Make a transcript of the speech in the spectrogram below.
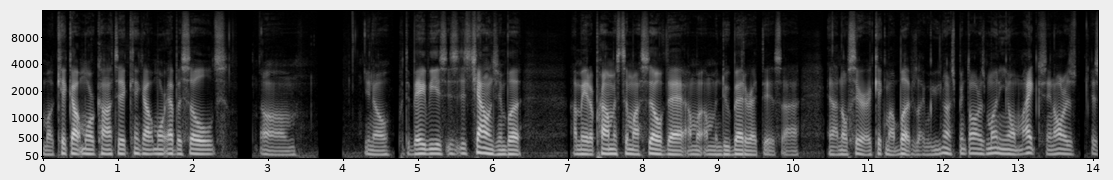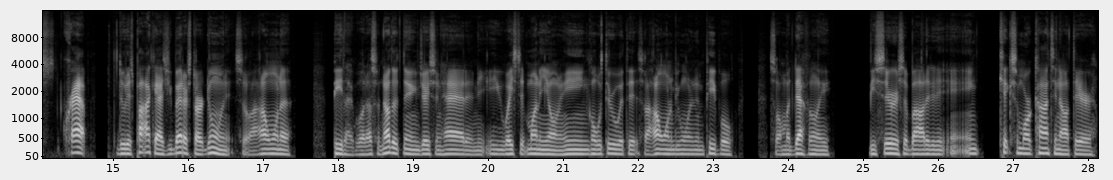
I'm going to kick out more content, kick out more episodes. Um, you know, with the baby, it's, it's, it's, challenging, but I made a promise to myself that I'm, I'm going to do better at this. I, and I know Sarah kicked my butt. She's like, well, you done spent all this money on mics and all this, this crap to do this podcast. You better start doing it. So I don't want to be like, well, that's another thing Jason had and he, he wasted money on and he ain't go through with it. So I don't want to be one of them people. So I'm going to definitely be serious about it and, and, kick some more content out there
